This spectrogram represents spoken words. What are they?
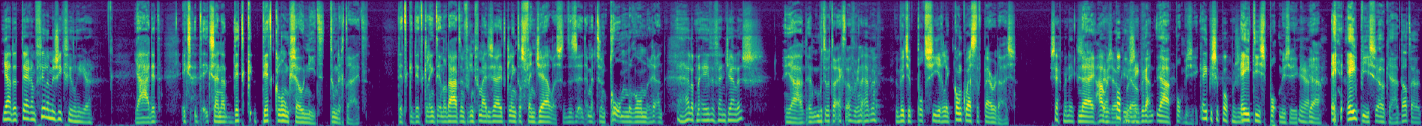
Ja, de term filmmuziek viel hier. ja dit, ik, ik zei nou, dit, dit klonk zo niet toen der tijd. Dit, dit klinkt inderdaad, een vriend van mij die zei, het klinkt als Vangelis. Dus, met zo'n trom eronder. En, Help me even, Vangelis. Ja, moeten we het er echt over gaan hebben? Een beetje potsierlijk. Conquest of Paradise. Zegt me niks. Nee, hou Ja, eens popmuziek. We gaan, ja, popmuziek. Epische popmuziek. Ethisch popmuziek. Ja. Ja. E- Episch ook, ja, dat ook.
